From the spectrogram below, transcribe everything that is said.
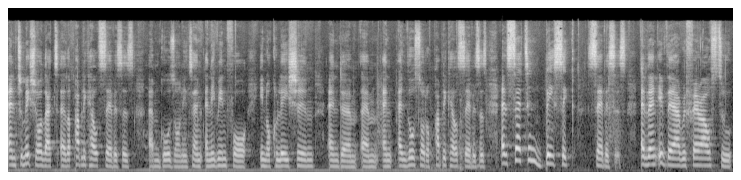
and to make sure that uh, the public health services um, goes on in term and even for inoculation and, um, um, and, and those sort of public health services and certain basic services. And then if there are referrals to,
